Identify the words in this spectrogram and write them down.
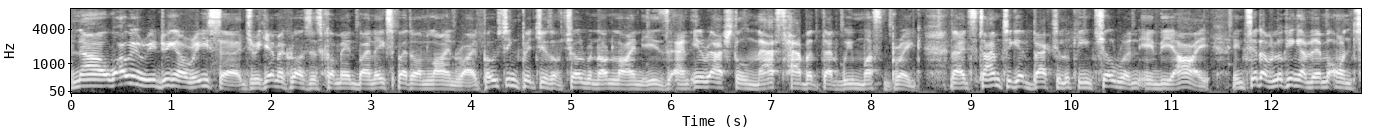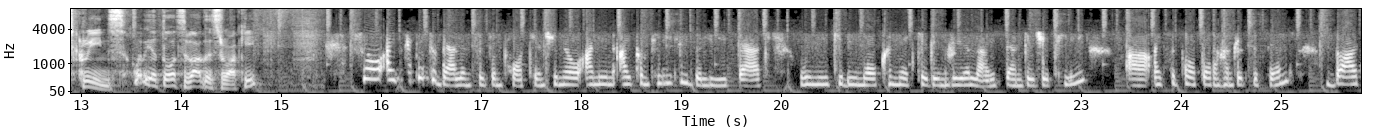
Now, while we were doing our research, we came across this comment by an expert online, right? Posting pictures of children online is an irrational mass habit that we must break. Now, it's time to get back to looking children in the eye instead of looking at them on screens. What are your thoughts about this, Rakhi? So I, I think the balance is important. You know, I mean, I completely believe that we need to be more connected in real life than digitally. Uh, I support that 100%. But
